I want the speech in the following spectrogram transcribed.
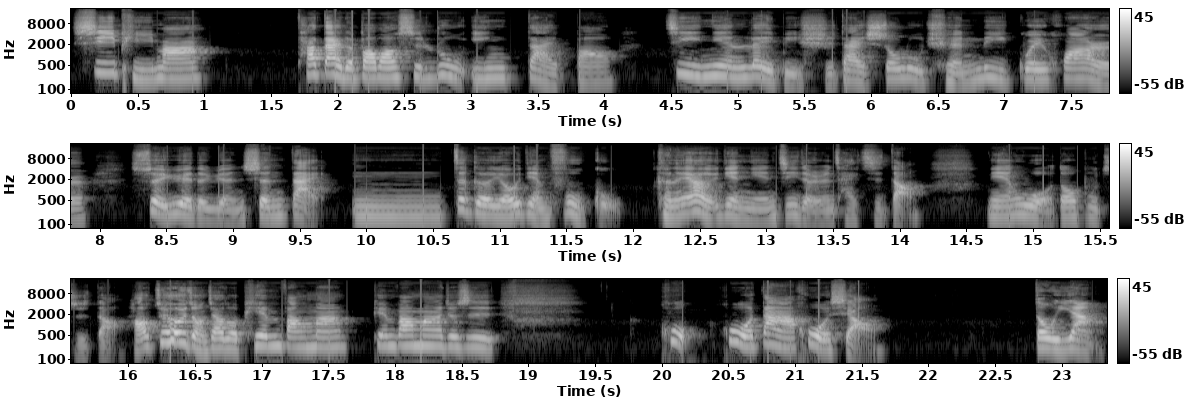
嬉皮妈，她带的包包是录音带包，纪念类比时代收录《权力归花儿岁月》的原声带。嗯，这个有一点复古，可能要有一点年纪的人才知道，连我都不知道。好，最后一种叫做偏方妈，偏方妈就是或或大或小都一样，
